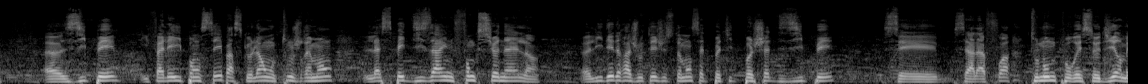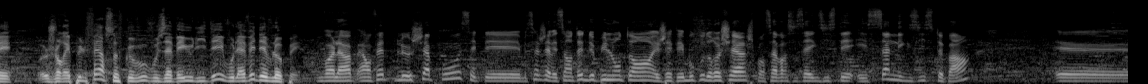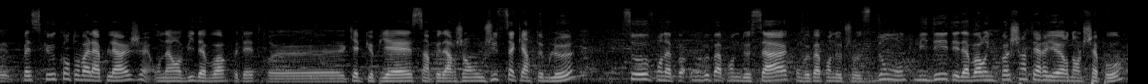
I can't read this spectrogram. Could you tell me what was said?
euh, zippée. Il fallait y penser parce que là, on touche vraiment l'aspect design fonctionnel. Euh, l'idée de rajouter justement cette petite pochette zippée, c'est à la fois, tout le monde pourrait se dire, mais j'aurais pu le faire, sauf que vous, vous avez eu l'idée et vous l'avez développée. Voilà, en fait, le chapeau, c'était ça, j'avais ça en tête depuis longtemps et j'ai fait beaucoup de recherches pour savoir si ça existait et ça n'existe pas. Euh, parce que quand on va à la plage, on a envie d'avoir peut-être euh, quelques pièces, un peu d'argent ou juste sa carte bleue. Sauf qu'on ne veut pas prendre de sac, on ne veut pas prendre autre chose. Donc l'idée était d'avoir une poche intérieure dans le chapeau,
